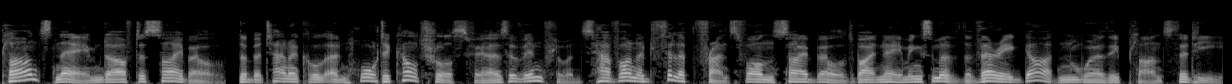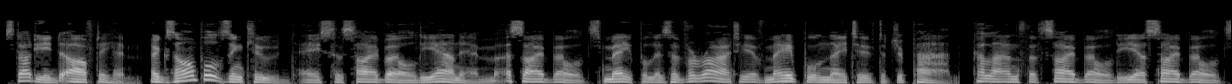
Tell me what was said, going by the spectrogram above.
Plants named after Siebold. The botanical and horticultural spheres of influence have honored Philipp Franz von Siebold by naming some of the very garden-worthy plants that he studied after him. Examples include Acer sieboldianum. A Siebold's maple is a variety of maple native to Japan. Calanthe sieboldia Siebold's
